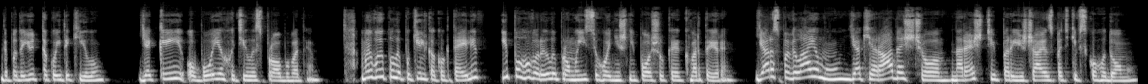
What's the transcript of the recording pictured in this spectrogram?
де подають такий текілу, який обоє хотіли спробувати. Ми випили по кілька коктейлів і поговорили про мої сьогоднішні пошуки квартири. Я розповіла йому, як я рада, що нарешті переїжджаю з батьківського дому.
